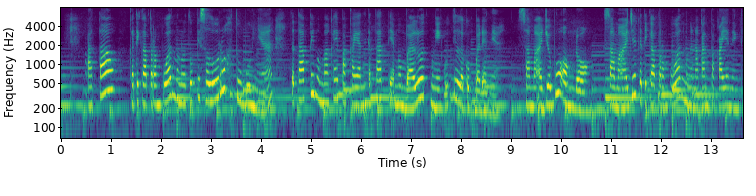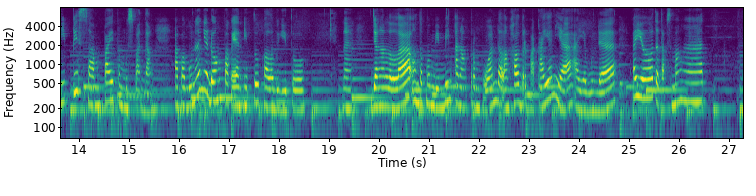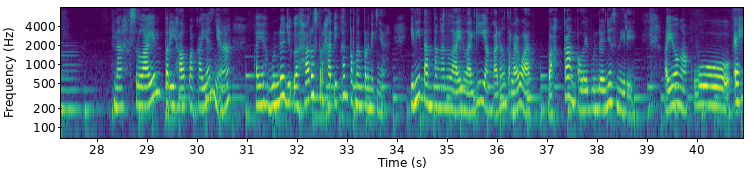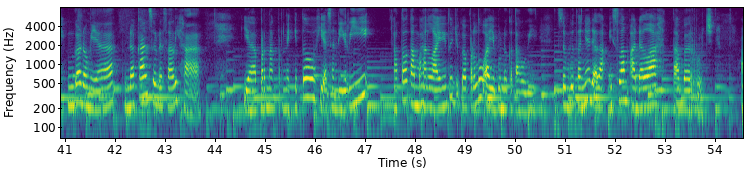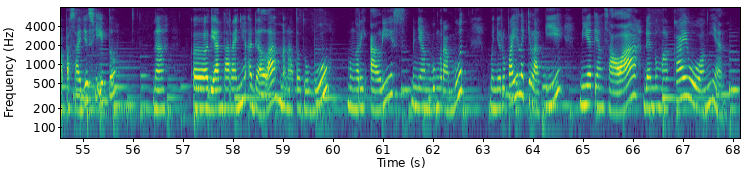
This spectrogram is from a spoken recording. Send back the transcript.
Atau ketika perempuan menutupi seluruh tubuhnya tetapi memakai pakaian ketat yang membalut mengikuti lekuk badannya. Sama aja bohong dong. Sama aja ketika perempuan mengenakan pakaian yang tipis sampai tembus pandang. Apa gunanya dong pakaian itu kalau begitu? Nah, jangan lelah untuk membimbing anak perempuan dalam hal berpakaian ya, ayah bunda. Ayo, tetap semangat. Nah, selain perihal pakaiannya, ayah bunda juga harus perhatikan pernak-perniknya. Ini tantangan lain lagi yang kadang terlewat, bahkan oleh bundanya sendiri. Ayo ngaku, eh enggak dong ya, bunda kan sudah salihah. Ya pernak-pernik itu hiasan diri atau tambahan lain itu juga perlu ayah bunda ketahui. Sebutannya dalam Islam adalah tabarruj. Apa saja sih itu? Nah, e, di antaranya adalah menato tubuh, mengerik alis, menyambung rambut, menyerupai laki-laki, niat yang salah, dan memakai wewangian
